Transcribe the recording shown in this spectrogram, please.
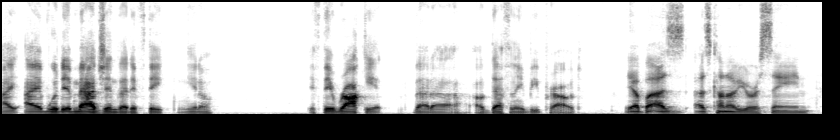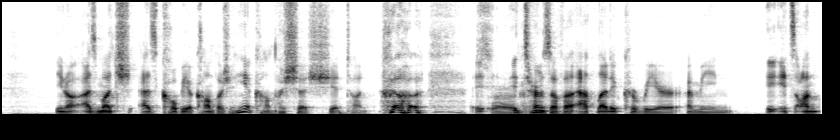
I, I would imagine that if they, you know, if they rock it, that uh, I'll definitely be proud. Yeah, but as as kind of you were saying, you know, as much as Kobe accomplished, and he accomplished a shit ton in, Sure. in terms of an athletic career. I mean, it, it's on,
